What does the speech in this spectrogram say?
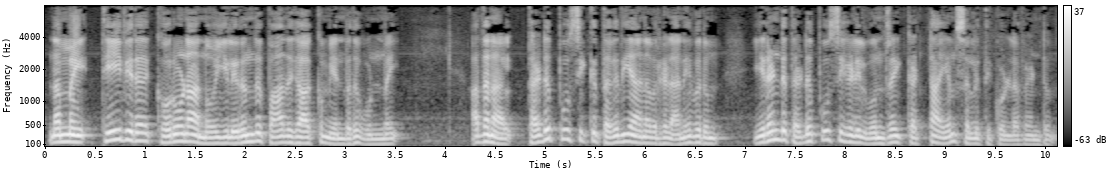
நம்மை தீவிர கொரோனா நோயிலிருந்து பாதுகாக்கும் என்பது உண்மை. அதனால் தடுப்பூசிக்கு தகுதியானவர்கள் அனைவரும் இரண்டு தடுப்பூசிகளில் ஒன்றை கட்டாயம் செலுத்திக் கொள்ள வேண்டும்.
